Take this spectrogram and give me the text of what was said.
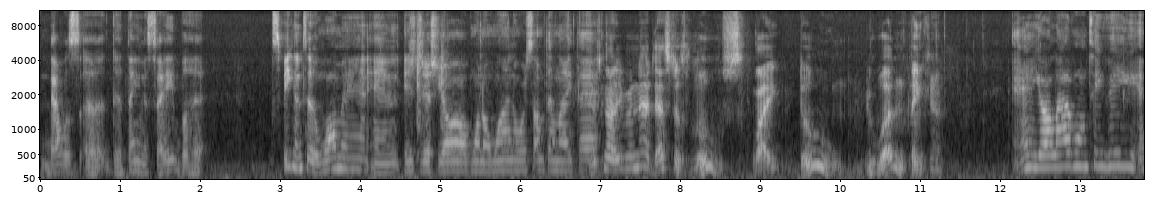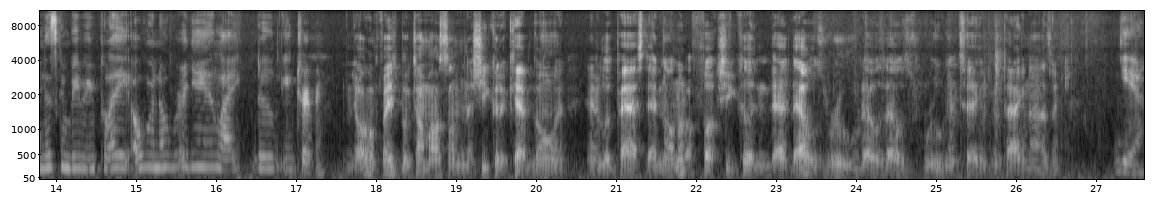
that was a good thing to say, but speaking to a woman and it's just y'all one on one or something like that. It's not even that. That's just loose. Like, dude, you wasn't thinking. and y'all live on TV and this can be replayed over and over again. Like, dude, you tripping. Y'all on Facebook talking about something that she could have kept going and looked past that. No, no, the fuck she couldn't. That that was rude. That was that was rude and antagonizing. Yeah.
